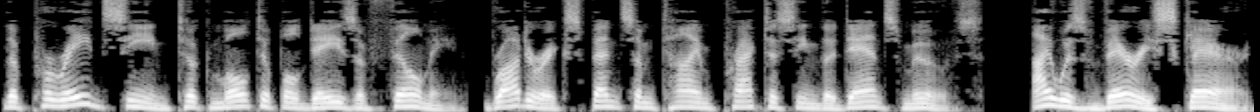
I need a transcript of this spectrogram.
The parade scene took multiple days of filming. Broderick spent some time practicing the dance moves. I was very scared,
